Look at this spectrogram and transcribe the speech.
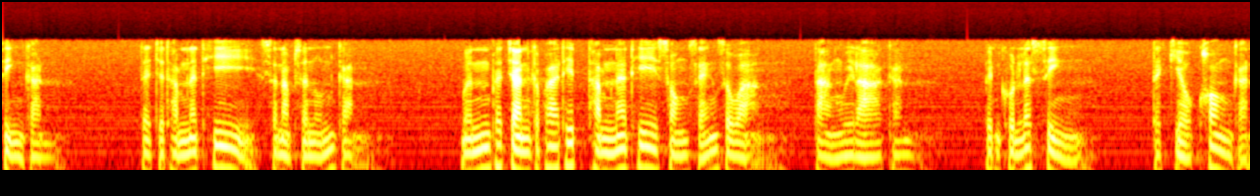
สิ่งกัน แต่จะทำหน้าที่สนับสนุนกัน เหมือนพระจันทร์กับพระอาทิตย์ทำหน้าที่ส่องแสงสว่างต่างเวลากัน เป็นคนและสิ่ง แต่เกี่ยวข้องกัน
